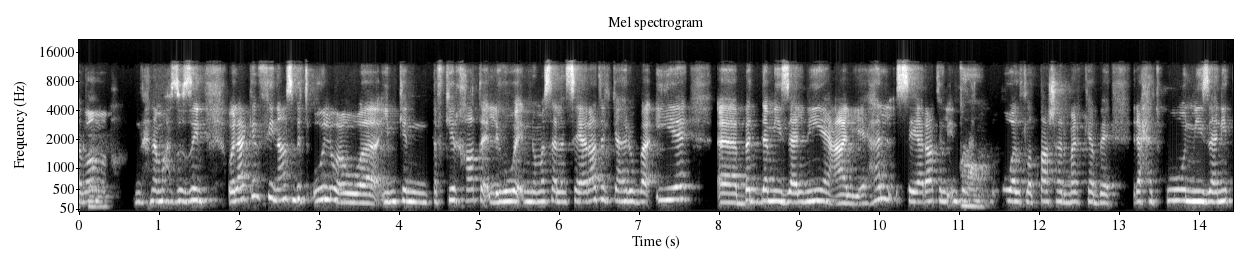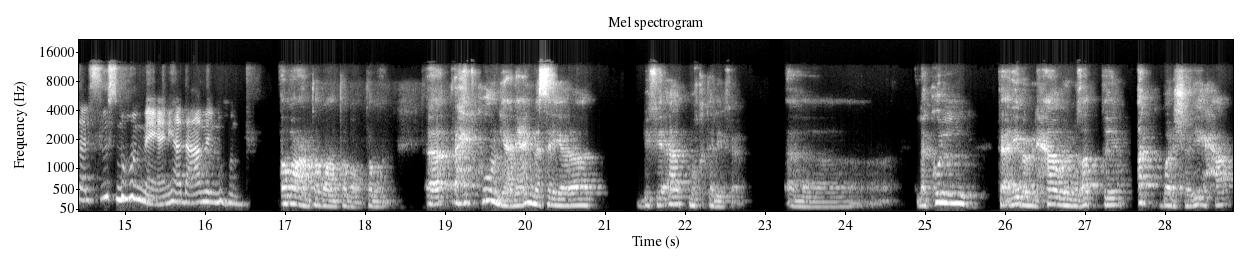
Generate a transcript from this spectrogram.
التاريخ. نحن محظوظين. ولكن في ناس بتقول ويمكن تفكير خاطئ اللي هو إنه مثلا السيارات الكهربائية آه، بدها ميزانية عالية. هل السيارات اللي أنتم آه. اول 13 مركبة رح تكون ميزانيتها؟ الفلوس مهمة يعني هذا عامل مهم. طبعا طبعا طبعا طبعا. آه رح تكون يعني عندنا سيارات بفئات مختلفة. آه لكل تقريبا بنحاول نغطي أكبر شريحة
